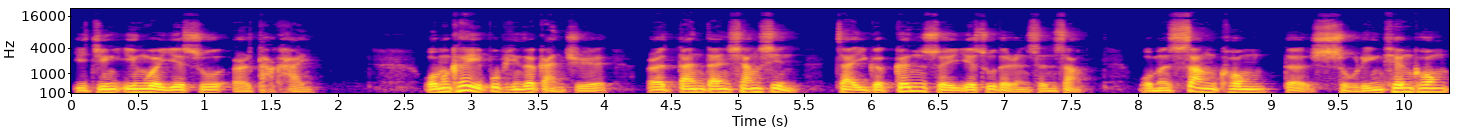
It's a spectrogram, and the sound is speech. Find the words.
已经因为耶稣而打开。我们可以不凭着感觉，而单单相信，在一个跟随耶稣的人身上，我们上空的属灵天空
